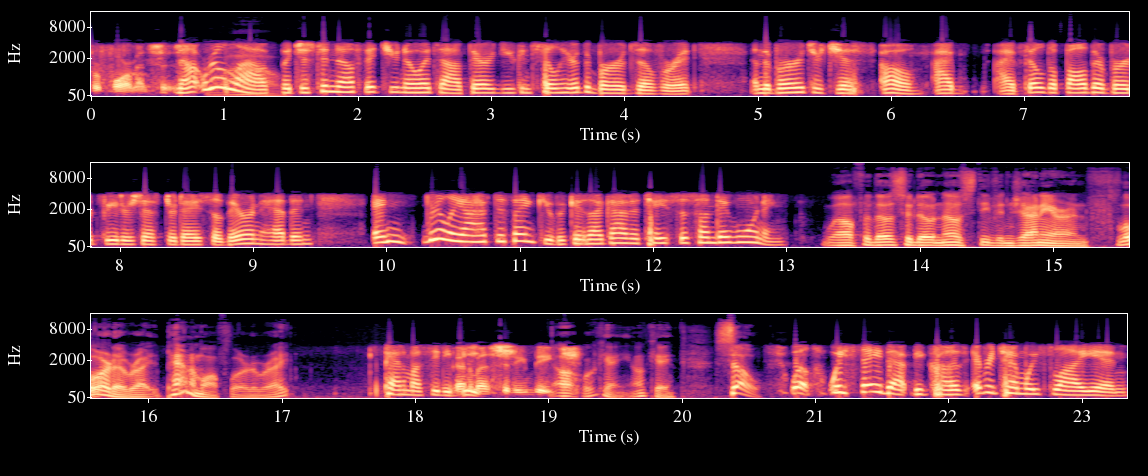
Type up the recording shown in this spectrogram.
performances. Not real wow. loud, but just enough that you know it's out there. You can still hear the birds over it. And the birds are just oh, I I filled up all their bird feeders yesterday, so they're in heaven and really, I have to thank you because I got a taste of Sunday morning. Well, for those who don't know, Steve and Johnnie are in Florida, right? Panama, Florida, right? Panama City Panama Beach. City Beach. Oh, okay, okay. So, well, we say that because every time we fly in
